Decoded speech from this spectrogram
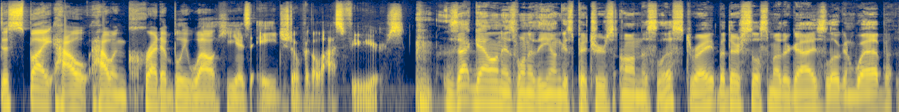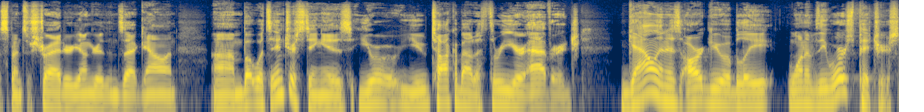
despite how, how incredibly well he has aged over the last few years. Zac Gallen is one of the youngest pitchers on this list, right? But there's still some other guys: Logan Webb, Spencer Strider, younger than Zac Gallen. Um, but what's interesting is you you talk about a three year average. Gallen is arguably one of the worst pitchers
